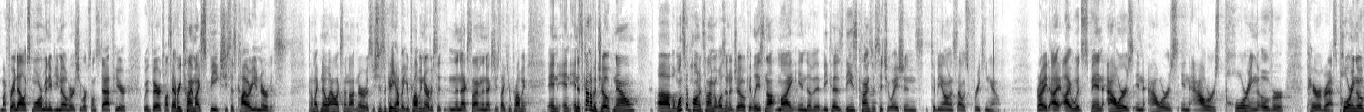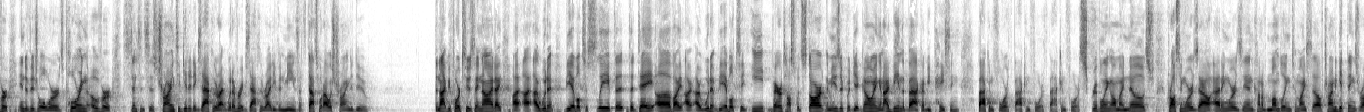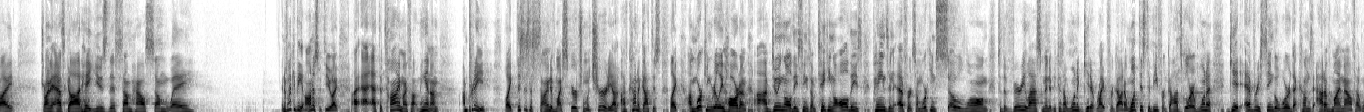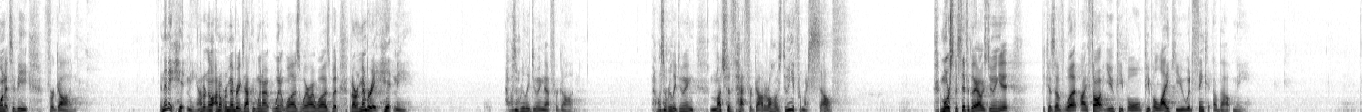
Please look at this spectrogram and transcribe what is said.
My friend Alex Moore, many of you know her. She works on staff here with Veritas. Every time I speak, she says, Kyle, are you nervous? And I'm like, no, Alex, I'm not nervous. And she's like, yeah, but you're probably nervous. And the next time, and the next, she's like, you're probably, and, and, and it's kind of a joke now. Uh, but once upon a time, it wasn't a joke, at least not my end of it, because these kinds of situations, to be honest, I was freaking out, right? I, I would spend hours and hours and hours poring over paragraphs, poring over individual words, poring over sentences, trying to get it exactly right, whatever exactly right even means. That's, that's what I was trying to do. The night before Tuesday night, I, I, I wouldn't be able to sleep. The, the day of, I, I, I wouldn't be able to eat. Veritas would start, the music would get going, and I'd be in the back. I'd be pacing back and forth, back and forth, back and forth, scribbling on my notes, crossing words out, adding words in, kind of mumbling to myself, trying to get things right, trying to ask God, hey, use this somehow, some way. And if I could be honest with you, I, I, at the time I thought, man, I'm, I'm pretty like this is a sign of my spiritual maturity. I, have kind of got this, like, I'm working really hard. I'm, I'm doing all these things. I'm taking all these pains and efforts. I'm working so long to the very last minute because I want to get it right for God. I want this to be for God's glory. I want to get every single word that comes out of my mouth. I want it to be for God. And then it hit me. I don't know, I don't remember exactly when, I, when it was, where I was, but, but I remember it hit me. I wasn't really doing that for God. I wasn't really doing much of that for God at all. I was doing it for myself. More specifically, I was doing it because of what I thought you people, people like you, would think about me.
